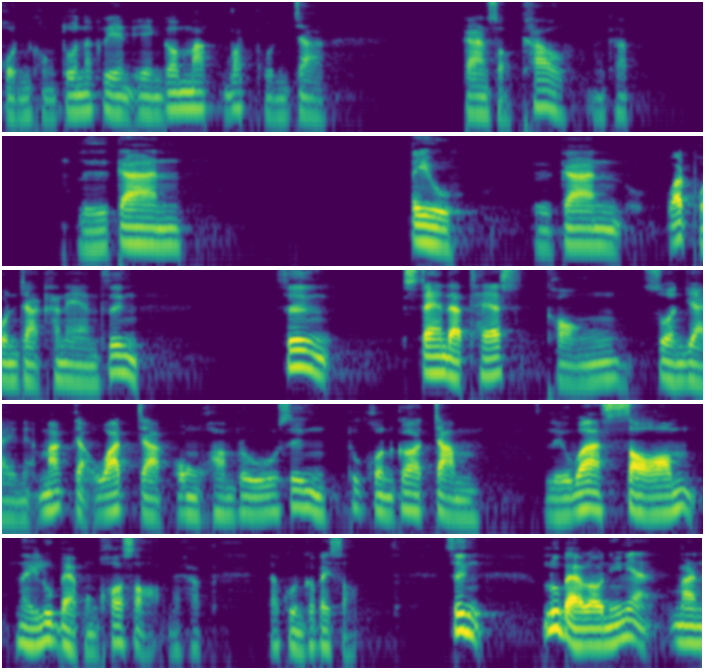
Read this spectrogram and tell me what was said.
ผลของตัวนักเรียนเองก็มักวัดผลจากการสอบเข้านะครับ หรือการติว หรือการวัดผลจากคะแนน ซึ่งซึ่ง standard test ของส่วนใหญ่เนี่ยมักจะวัดจากองค์ความรู้ ซึ่งทุกคนก็จำหรือว่าซ้อมในรูปแบบของข้อสอบนะครับ แล้วคุณก็ไปสอบ ซึ่งรูปแบบเหล่านี้เนี่ยมัน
